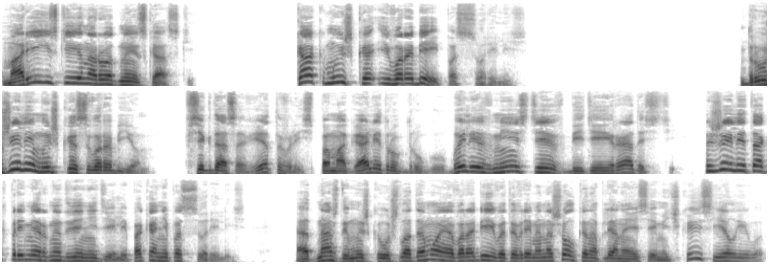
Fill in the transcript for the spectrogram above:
Марийские народные сказки Как мышка и воробей поссорились Дружили мышка с воробьем. Всегда советовались, помогали друг другу, были вместе в беде и радости. Жили так примерно две недели, пока не поссорились. Однажды мышка ушла домой, а воробей в это время нашел конопляное семечко и съел его.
